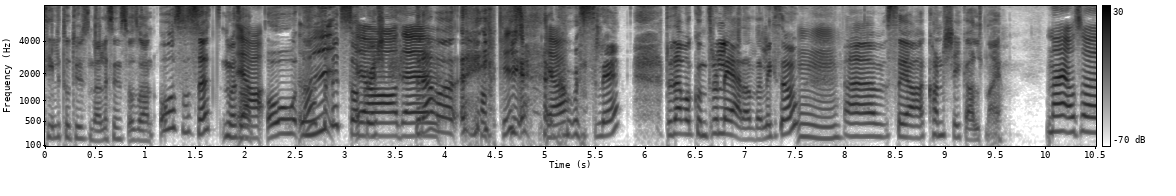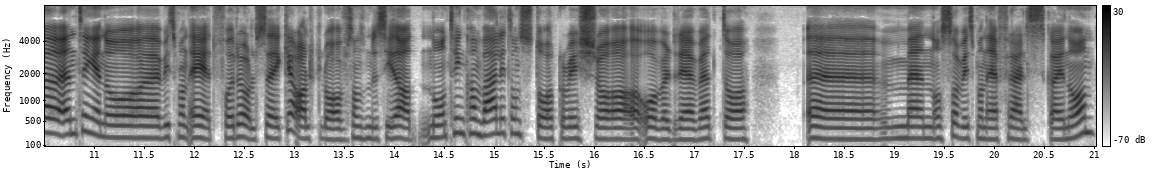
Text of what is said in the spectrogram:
tidlig 2000-tallet, syntes var sånn Å, så søtt. Nå er jeg Ja. sånn Å, det er så litt stalkerish. Ja, det- det, der var faktisk, ikke ja. koselig. Det der var kontrollerende, liksom. Mm. Uh, så ja, kanskje ikke alt, nei. Nei, altså, en ting er nå eh, Hvis man er i et forhold, så er ikke alt lov. Sånn som du sier, at noen ting kan være litt sånn stalkerish og overdrevet. Og, uh, men også hvis man er forelska i noen.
